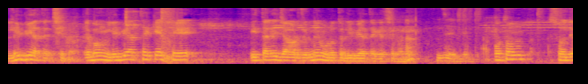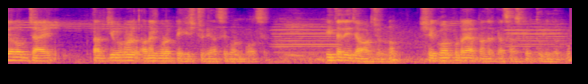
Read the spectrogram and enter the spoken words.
লিবিয়াতে ছিল। এবং লিবিয়া থেকে সে ইতালি যাওয়ার জন্য মূলত লিবিয়াতে গেছিল না? জি জি। প্রথম সৌদি আরব যায় তার জীবনের অনেক বড় একটা হিস্টোরি আছে গল্প আছে। ইতালি যাওয়ার জন্য। সেই গল্পটাই আপনাদের কাছে আজকে তুলে ধরবো।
